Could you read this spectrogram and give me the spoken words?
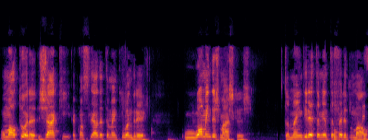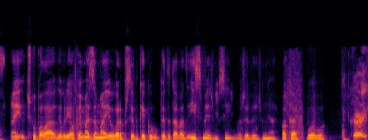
uma autora, Jackie, aconselhada também pelo André. O Homem das Máscaras. Também diretamente da Feira do Mal. Desculpa lá, Gabriel, põe mais a meio, agora percebo o que é que o Pedro estava a dizer. Isso mesmo, sim, agora já vejo melhor. Ok, boa, boa. Ok.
